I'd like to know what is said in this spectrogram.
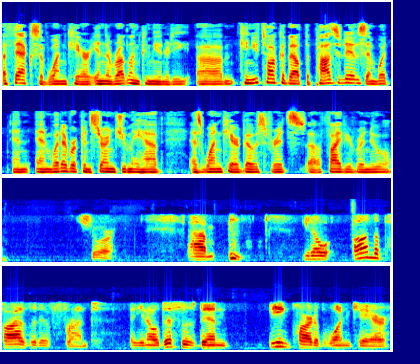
effects of One Care in the Rutland community. Um, can you talk about the positives and what and, and whatever concerns you may have as One Care goes for its uh, five-year renewal? Sure. Um, you know, on the positive front, you know, this has been being part of One Care,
